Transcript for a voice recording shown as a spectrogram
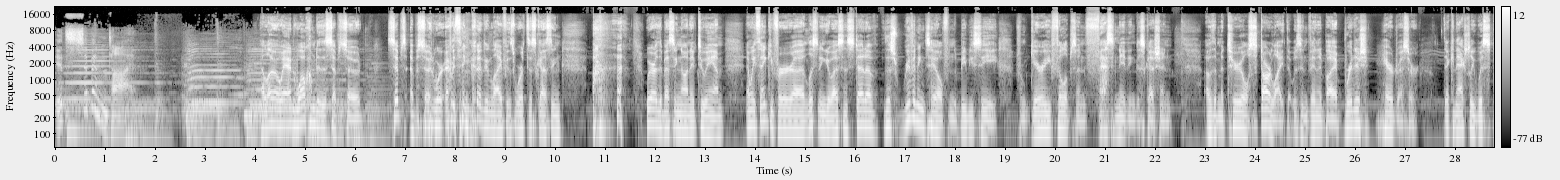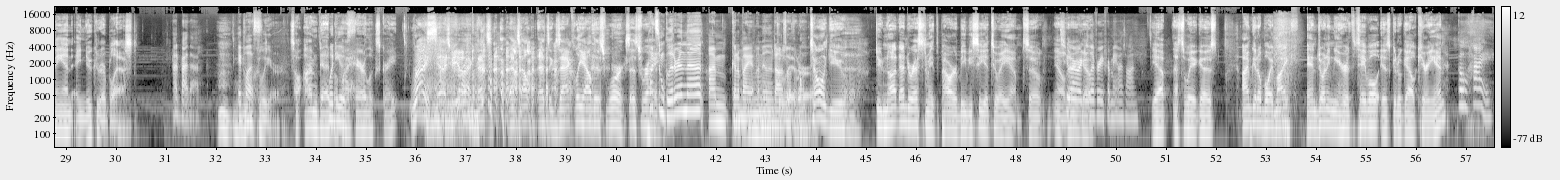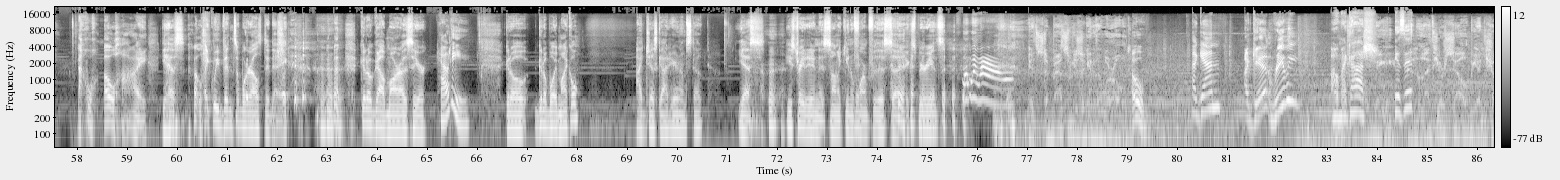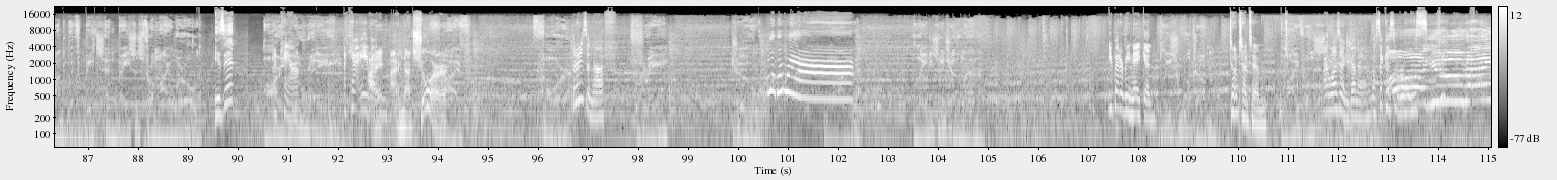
It's sippin' time. Hello and welcome to this episode, SIPS episode, where everything good in life is worth discussing. we are the best thing on at 2 a.m. And we thank you for uh, listening to us instead of this riveting tale from the BBC from Gary Phillipson. Fascinating discussion of the material Starlite that was invented by a British hairdresser that can actually withstand a nuclear blast. I'd buy that. Mm. A plus. Clear. So I'm dead, Would but use. my hair looks great. Right. That's correct. That's that's how that's exactly how this works. That's right. Put some glitter in that. I'm gonna buy a mm, million dollars worth of glitter. it. I'm telling you, uh. do not underestimate the power of BBC at 2 a.m. So, you know, Two there hour delivery from Amazon. Yep, that's the way it goes. I'm good old boy Mike, and joining me here at the table is good old gal Carrie Ann. Oh, hi. Oh, oh, hi. Yes, like we've been somewhere else today. good old gal Mara's here. Howdy. Good old, good old boy Michael. I just got here and I'm stoked. Yes, he's traded in his Sonic uniform for this uh, experience. It's the best music in the world. Oh, Again, again? Really? Oh my gosh. Is it? Let yourself be enchanted with beats and basses from my world. Is it? I can't. You ready? I can't even. I, I'm not sure. Five, four, Three's enough. three, two. Ladies and gentlemen, You better be naked. please welcome Don't tempt him. live on stage. I wasn't gonna. That's against the rules. you ready?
